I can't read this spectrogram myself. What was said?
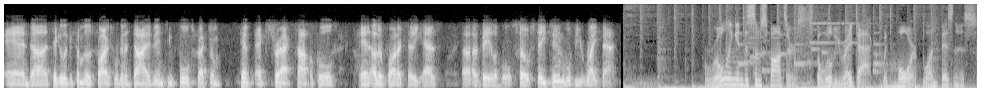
and uh, take a look at some of those products. We're going to dive into full spectrum hemp extract topicals and other products that he has uh, available. So stay tuned. We'll be right back. Rolling into some sponsors, but we'll be right back with more blunt business.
